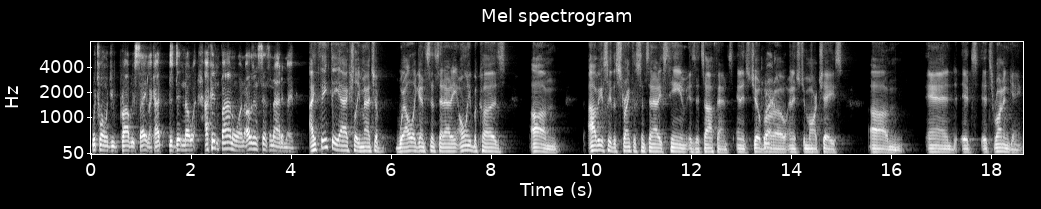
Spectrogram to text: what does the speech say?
which one would you probably say? Like I just didn't know. I couldn't find one other than Cincinnati, maybe. I think they actually match up well against Cincinnati only because um, obviously the strength of Cincinnati's team is its offense and it's Joe Burrow and it's Ja'Marr Chase um, and it's it's running game.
